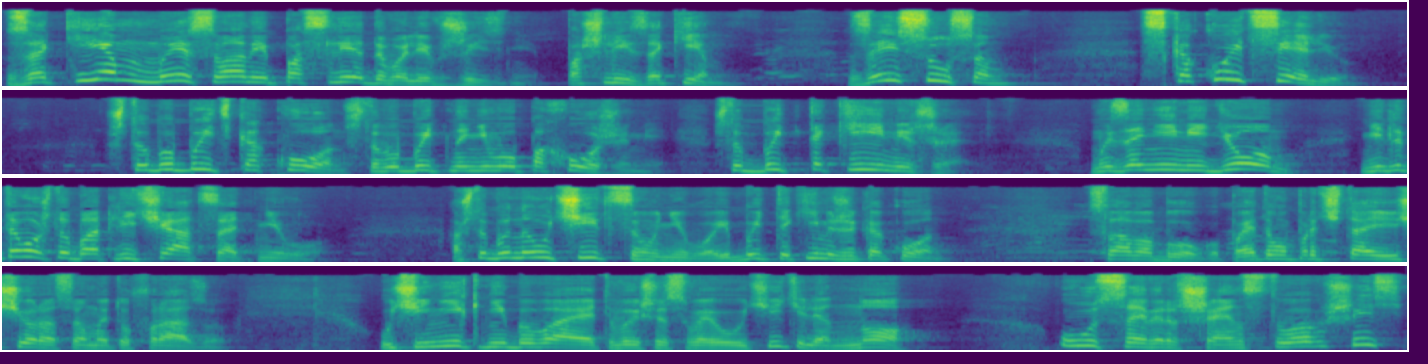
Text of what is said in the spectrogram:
За кем мы с вами последовали в жизни? Пошли за кем? За Иисусом. С какой целью? Чтобы быть как Он, чтобы быть на Него похожими, чтобы быть такими же. Мы за Ним идем не для того, чтобы отличаться от Него, а чтобы научиться у Него и быть такими же, как Он. Слава Богу. Поэтому прочитаю еще раз вам эту фразу – Ученик не бывает выше своего учителя, но усовершенствовавшись,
